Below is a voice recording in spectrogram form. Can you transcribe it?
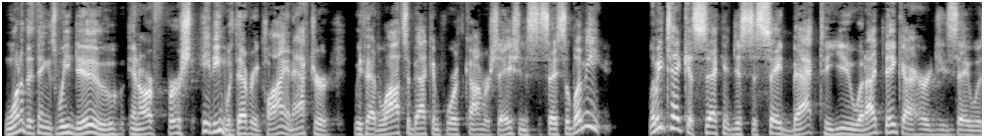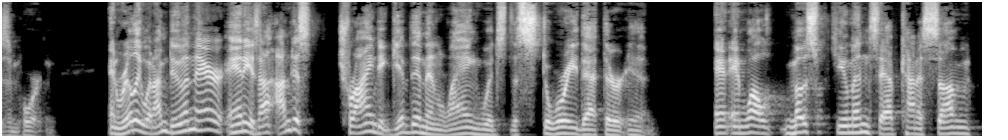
one of the things we do in our first meeting with every client after we've had lots of back and forth conversations to say, so let me, let me take a second just to say back to you what I think I heard you say was important. And really what I'm doing there, Andy, is I, I'm just trying to give them in language the story that they're in. And, and while most humans have kind of some,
